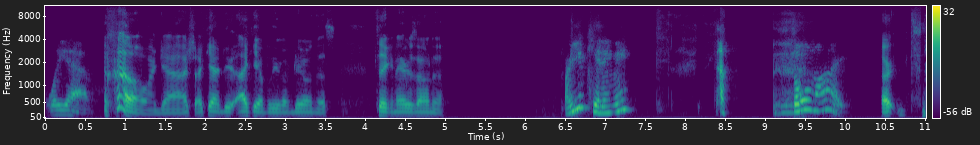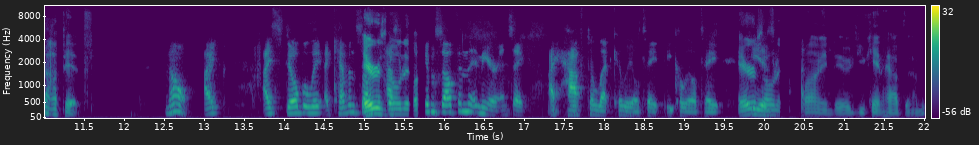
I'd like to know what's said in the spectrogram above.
what do you have? Oh my gosh, I can't do. I can't believe I'm doing this. Taking Arizona. Are you kidding me? so am I. Or, stop it. No, I I still believe uh, Kevin Arizona- Arizona look himself in the mirror and say, I have to let Khalil Tate be Khalil Tate. Arizona's fine, dude. You can't have them.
